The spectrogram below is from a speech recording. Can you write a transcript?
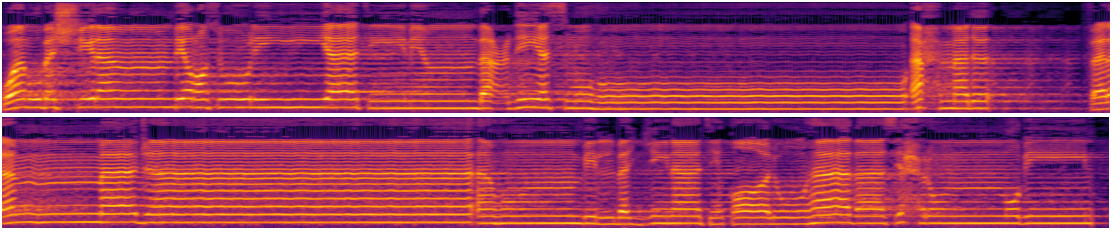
ومبشرا برسول ياتي من بعدي اسمه أحمد. فلما جاءهم بالبينات قالوا هذا سحر مبين.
